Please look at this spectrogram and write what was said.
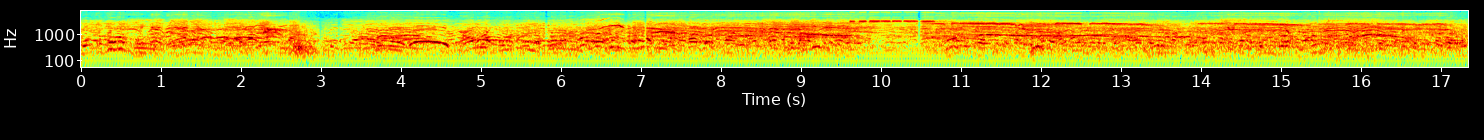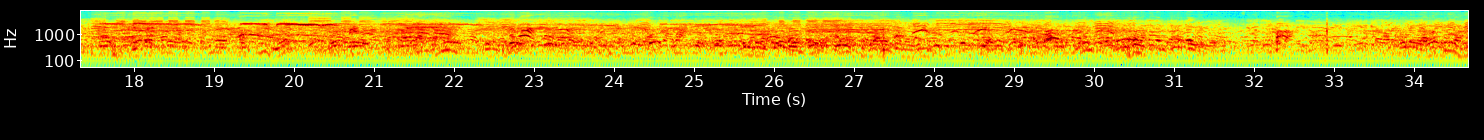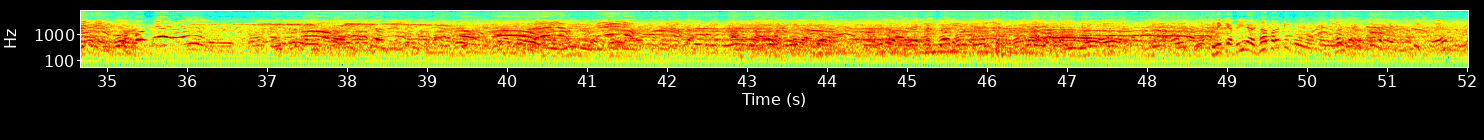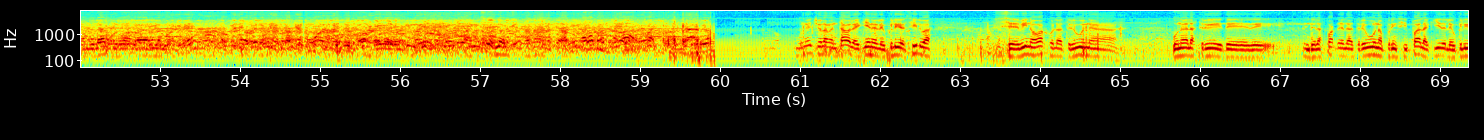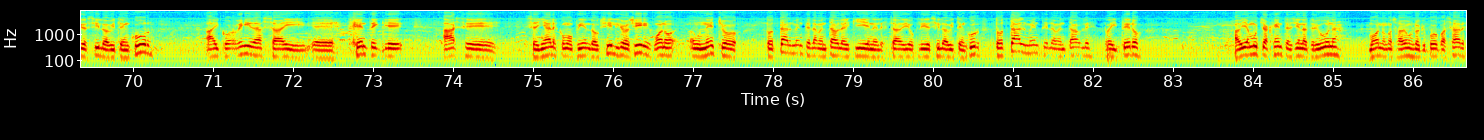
Sempre Tiene que abrir allá para que... Un hecho lamentable aquí en el Euclides Silva, se vino abajo la tribuna, una de las, de, de, las partes de la tribuna principal aquí del Euclides Silva Bittencourt, hay corridas, hay eh, gente que hace señales como pidiendo auxilio, sí, bueno, un hecho totalmente lamentable aquí en el estadio Euclides Silva Bittencourt, totalmente lamentable, reitero, había mucha gente allí en la tribuna, bueno, no sabemos lo que puede pasar,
